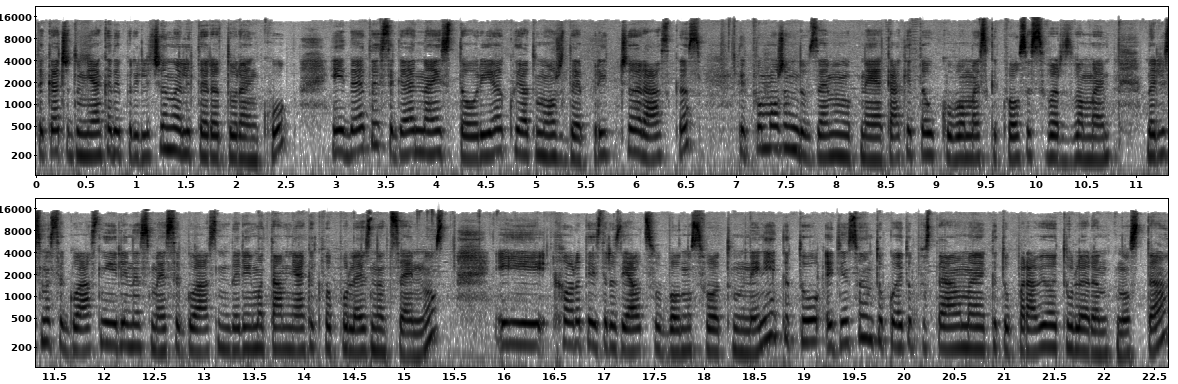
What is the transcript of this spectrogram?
така че до някъде прилича на литературен клуб. И идеята е сега една история, която може да е притча, разказ, какво можем да вземем от нея, как я тълкуваме, с какво се свързваме, дали сме съгласни или не сме съгласни, дали има там някаква полезна ценност. И хората изразяват свободно своето мнение, като единственото, което поставяме като правило е толерантността.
